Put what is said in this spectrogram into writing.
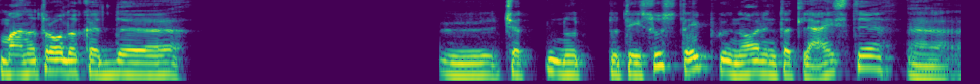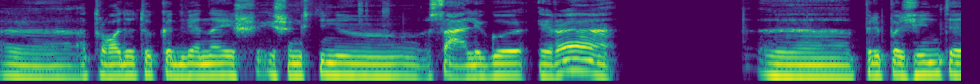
Man atrodo, kad e, čia nu, tu teisus, taip, norint atleisti, e, e, atrodytų, kad viena iš, iš ankstinių sąlygų yra pripažinti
